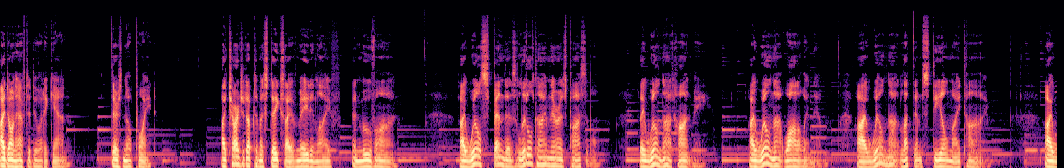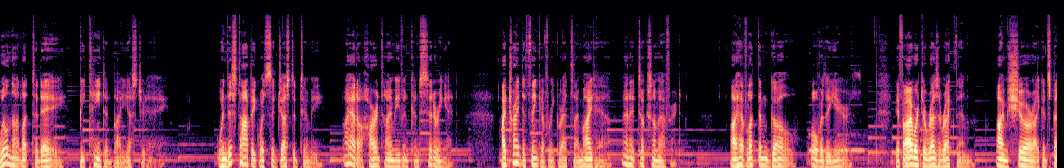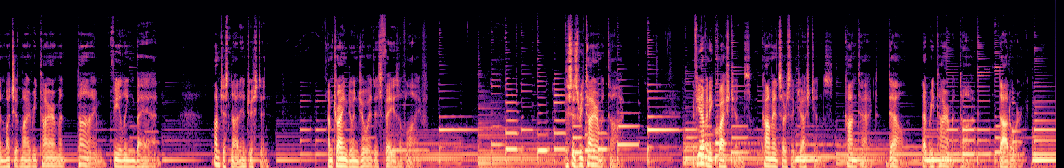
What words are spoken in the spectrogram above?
I don't have to do it again. There's no point. I charge it up to mistakes I have made in life and move on. I will spend as little time there as possible. They will not haunt me. I will not wallow in them. I will not let them steal my time. I will not let today be tainted by yesterday. When this topic was suggested to me, I had a hard time even considering it. I tried to think of regrets I might have, and it took some effort. I have let them go over the years. If I were to resurrect them, I'm sure I could spend much of my retirement time feeling bad. I'm just not interested. I'm trying to enjoy this phase of life. This is Retirement Talk. If you have any questions, comments, or suggestions, contact Dell at retirementtalk.org.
